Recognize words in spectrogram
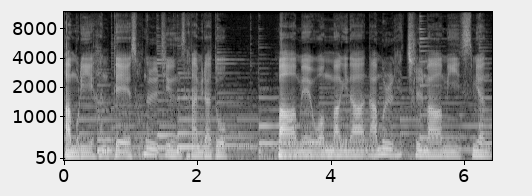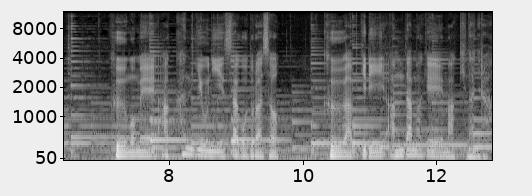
아무리 한때에 선을 지은 사람이라도 마음의 원망이나 남을 해칠 마음이 있으면 그 몸에 악한 기운이 싸고 돌아서 그 앞길이 암담하게 막히나니라.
